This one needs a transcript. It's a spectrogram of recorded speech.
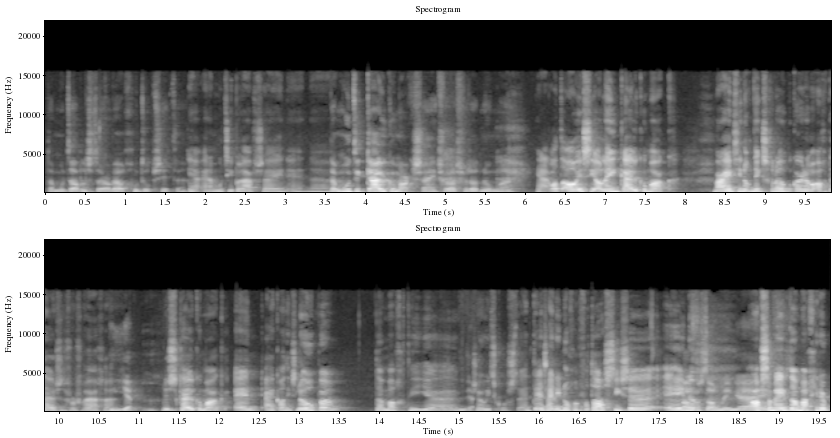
Dan moet alles er wel goed op zitten. Ja, en dan moet hij braaf zijn. En, eh, Dan moet hij kuikenmax zijn, zoals we dat noemen. Ja, want al is hij alleen kuikenmak. Maar heeft hij nog niks gelopen, kan je er al 8000 voor vragen. Ja. Dus kuikenmak. En hij kan iets lopen, dan mag hij eh, Ja. zoiets kosten. En tenzij Ja. hij nog een fantastische, hele Afstamming. eh, afstand heeft, dan mag je er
